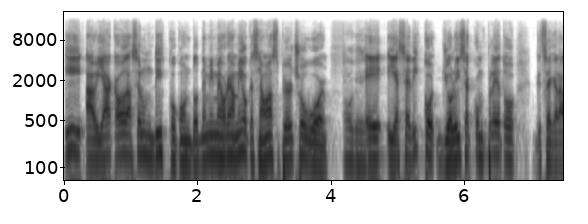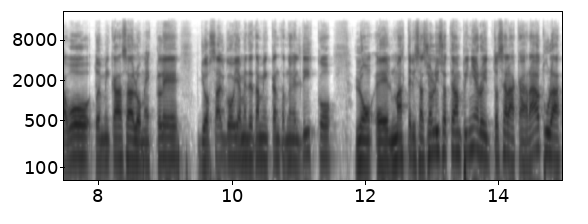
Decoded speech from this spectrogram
y había acabado de hacer un disco con dos de mis mejores amigos que se llama Spiritual War. Ok. Eh, y ese disco yo lo hice completo, se grabó todo en mi casa, lo mezclé. Yo salgo obviamente también cantando en el disco. Lo, el masterización lo hizo Esteban Piñero y entonces la carátula,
